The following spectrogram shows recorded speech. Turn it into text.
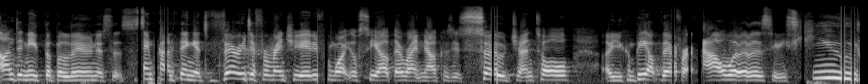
underneath the balloon is the same kind of thing. It's very differentiated from what you'll see out there right now because it's so gentle. Uh, you can be up there for hours, these huge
